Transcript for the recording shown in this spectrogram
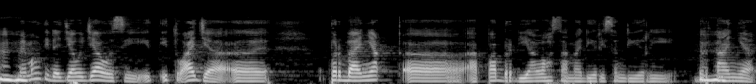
Mhm. Memang tidak jauh-jauh sih, It- itu aja. eh, perbanyak eh, apa berdialog sama diri sendiri, bertanya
